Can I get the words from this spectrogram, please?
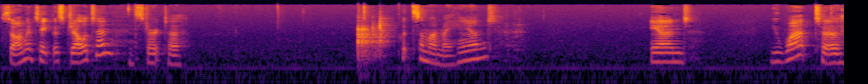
So I'm going to take this gelatin and start to put some on my hand. And you want to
